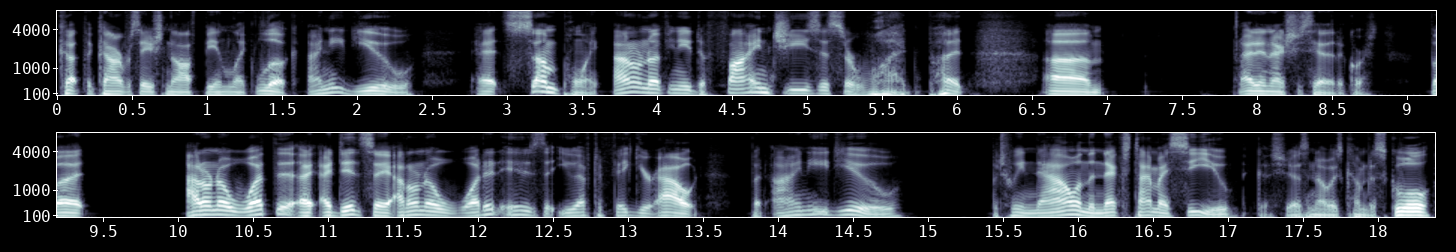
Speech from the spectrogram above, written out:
cut the conversation off being like, look, I need you at some point. I don't know if you need to find Jesus or what, but um, I didn't actually say that, of course. But I don't know what the, I, I did say, I don't know what it is that you have to figure out, but I need you between now and the next time I see you, because she doesn't always come to school,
